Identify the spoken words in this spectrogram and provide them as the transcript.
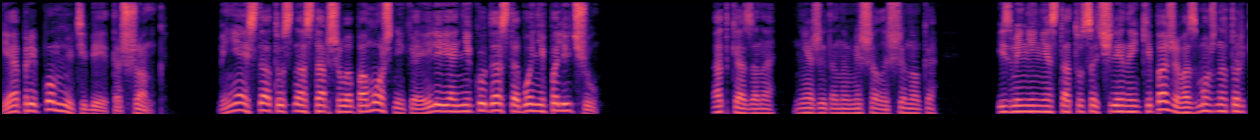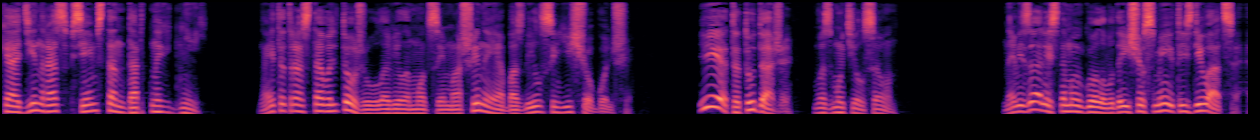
«Я припомню тебе это, Шонг. Меняй статус на старшего помощника, или я никуда с тобой не полечу». «Отказано», — неожиданно вмешалась Шинока. «Изменение статуса члена экипажа возможно только один раз в семь стандартных дней». На этот раз Таваль тоже уловил эмоции машины и обозлился еще больше. «И это туда же!» — возмутился он. «Навязались на мою голову, да еще смеют издеваться.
